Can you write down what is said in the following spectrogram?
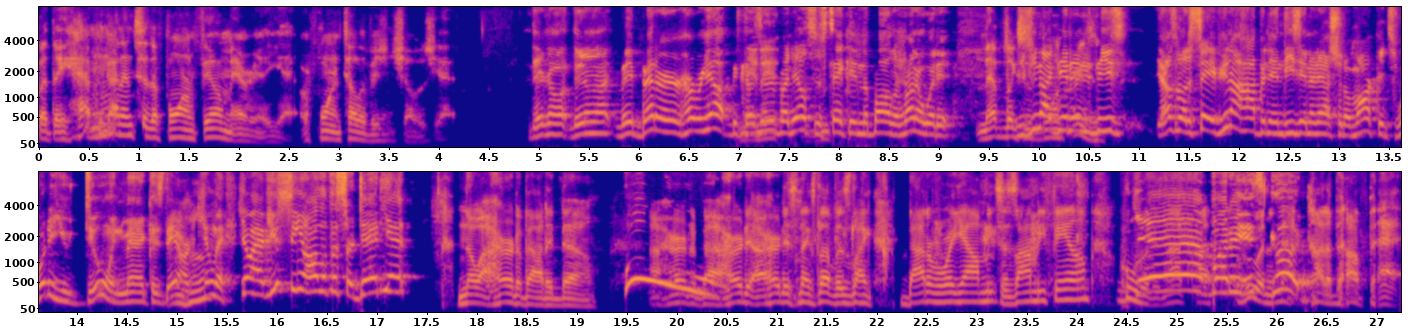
but they haven't Mhm. got into the foreign film area yet or foreign television shows yet. They're going. To, they're not. They better hurry up because they- everybody else is taking the ball and running with it. Netflix is you're not getting crazy. these, I was about to say, if you're not hopping in these international markets, what are you doing, man? Because they are Mhm. killing. Yo, have you seen All of Us Are Dead yet? No, I heard about it though. I heard about. I heard it. I heard this next level. It's like battle royale meets a zombie film. Who Yeah, not buddy, it's not good. Thought about that.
